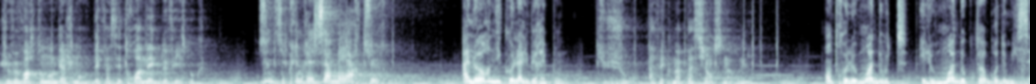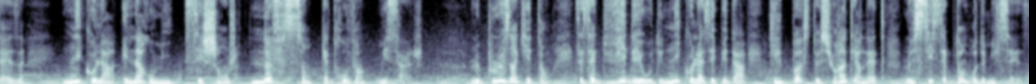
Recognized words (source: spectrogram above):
Je veux voir ton engagement d'effacer trois mecs de Facebook. Je ne supprimerai jamais Arthur. Alors Nicolas lui répond tu joues avec ma patience, Narumi. Entre le mois d'août et le mois d'octobre 2016, Nicolas et Narumi s'échangent 980 messages. Le plus inquiétant, c'est cette vidéo de Nicolas Zepeda qu'il poste sur Internet le 6 septembre 2016.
